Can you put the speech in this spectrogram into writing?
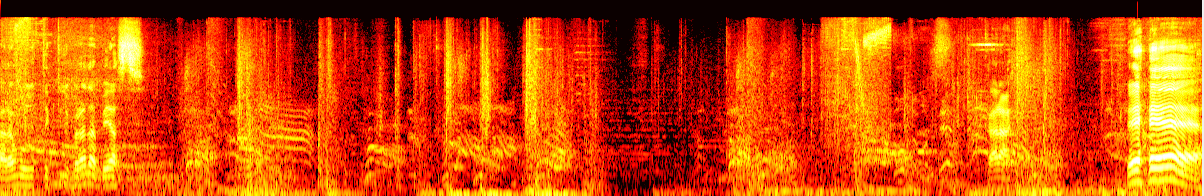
Caramba, vou ter que livrar da beça. Caraca. É!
